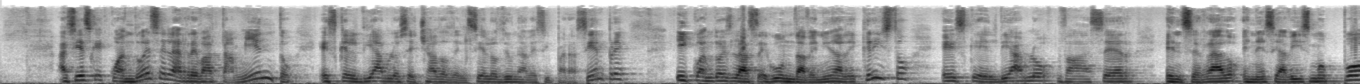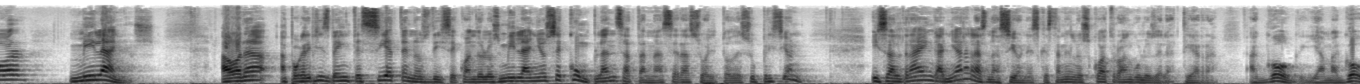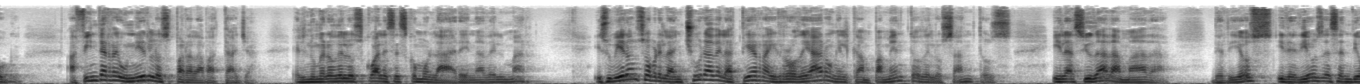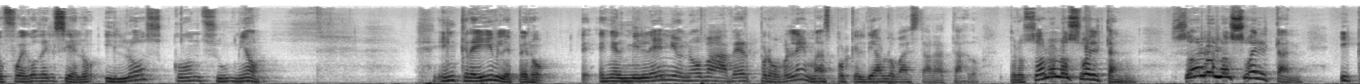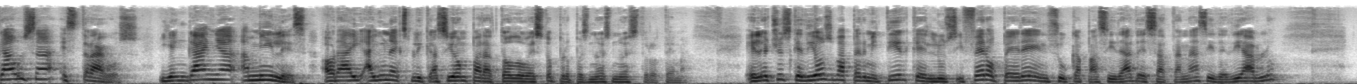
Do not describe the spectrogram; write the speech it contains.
Así es que cuando es el arrebatamiento, es que el diablo es echado del cielo de una vez y para siempre. Y cuando es la segunda venida de Cristo, es que el diablo va a ser encerrado en ese abismo por mil años. Ahora Apocalipsis 27 nos dice, cuando los mil años se cumplan, Satanás será suelto de su prisión y saldrá a engañar a las naciones que están en los cuatro ángulos de la tierra, a Gog y a Magog, a fin de reunirlos para la batalla, el número de los cuales es como la arena del mar. Y subieron sobre la anchura de la tierra y rodearon el campamento de los santos y la ciudad amada de Dios, y de Dios descendió fuego del cielo y los consumió. Increíble, pero en el milenio no va a haber problemas porque el diablo va a estar atado. Pero solo lo sueltan, solo lo sueltan y causa estragos y engaña a miles. Ahora hay, una explicación para todo esto, pero pues no es nuestro tema. El hecho es que Dios va a permitir que Lucifer opere en su capacidad de Satanás y de diablo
